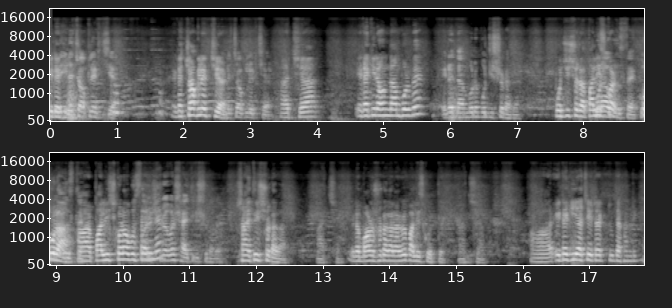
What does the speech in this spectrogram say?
এটা কি? চকলেট চেয়ার এটা চকলেট চেয়ার চকলেট চেয়ার আচ্ছা। এটা কীরকম দাম পড়বে? এটার দাম পড়বে পঁচিশশো টাকা। পঁচিশশো টাকা। পালিশ করা অবস্থায়। আর পালিশ করা অবস্থায় নিলে? সাঁত্রিশশো টাকা। সাঁত্রিশশো টাকা। আচ্ছা। এটা বারোশো টাকা লাগবে পালিশ করতে। আচ্ছা। আর এটা কি আছে? এটা একটু দেখান দেখি।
